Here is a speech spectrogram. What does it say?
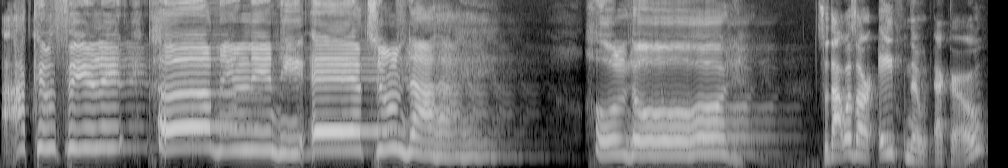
I can feel it coming in the air tonight. Oh Lord. So that was our eighth note echo.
